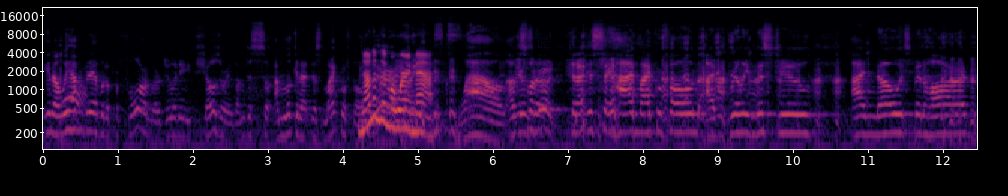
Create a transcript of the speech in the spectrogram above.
you know, we haven't been able to perform or do any shows or anything. I'm just, so, I'm looking at this microphone. None of them are wearing masks. Wow. I just want to, can I just say hi, microphone? I really missed you. I know it's been hard,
